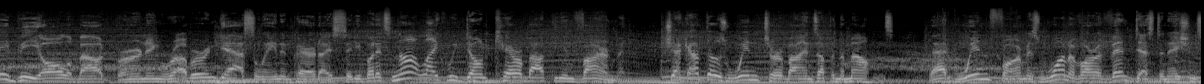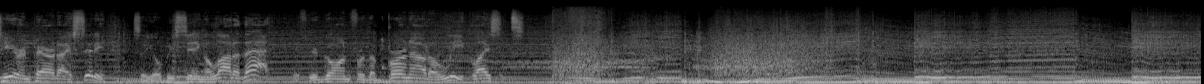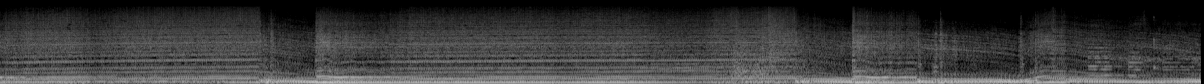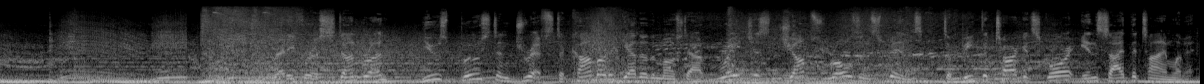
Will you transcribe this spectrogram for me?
may be all about burning rubber and gasoline in Paradise City, but it's not like we don't care about the environment. Check out those wind turbines up in the mountains. That wind farm is one of our event destinations here in Paradise City, so you'll be seeing a lot of that if you're going for the Burnout Elite license. Stunt run? Use boost and drifts to combo together the most outrageous jumps, rolls, and spins to beat the target score inside the time limit.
